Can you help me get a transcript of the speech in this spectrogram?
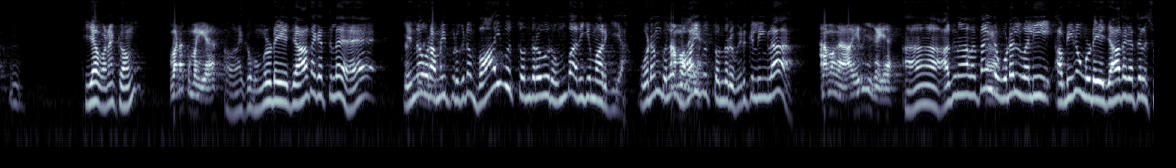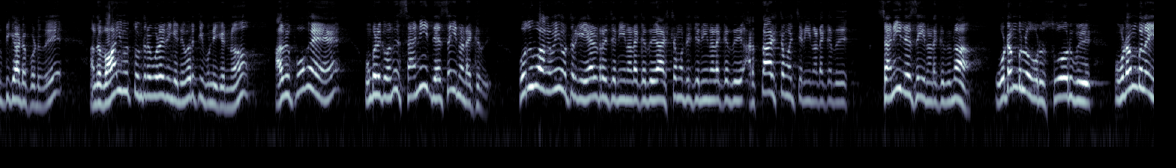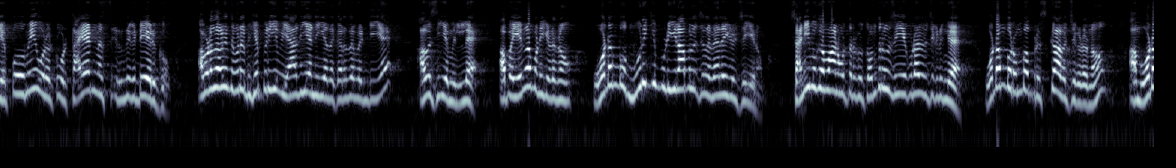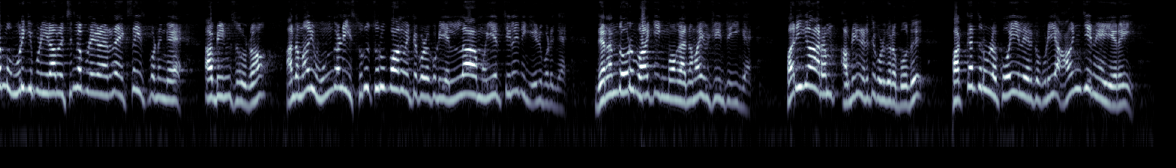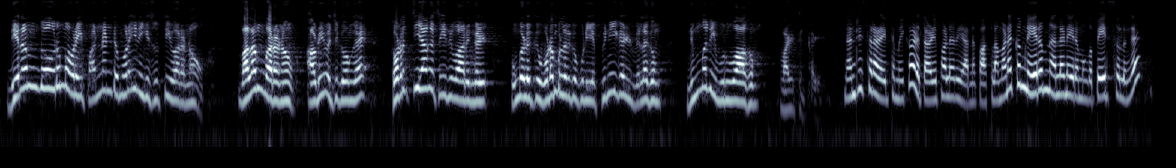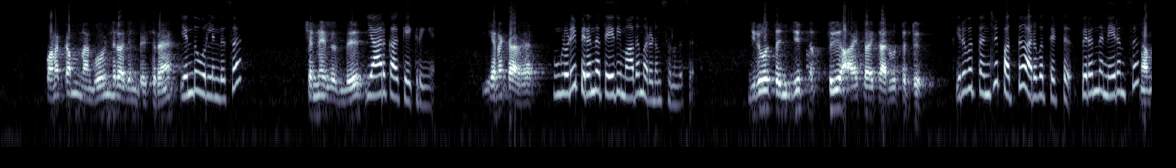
ஐயா வணக்கம். வணக்கம் ஐயா. வணக்கம். உங்களுடைய ஜாதகத்துல என்ன ஒரு அமைப்பு இருக்குன்னா வாய்வு தொந்தரவு ரொம்ப அதிகமா இருக்கியா உடம்புல. வாய்வு தொந்தரவு இருக்கு இல்லைங்களா? ஆமாங்க இருக்குங்க ஐயா. ஆ அதனால தான் இந்த உடல் வலி அப்படின்னு உங்களுடைய ஜாதகத்தில் சுட்டிக்காட்டப்படுது. அந்த வாய்வு தொந்தரவுகளை நீங்கள் நிவர்த்தி பண்ணிக்கணும். அது போக உங்களுக்கு வந்து சனி திசை நடக்குது. பொதுவாகவே ஒருத்தருக்கு ஏழரை சனி நடக்குது அஷ்டமத்து சனி நடக்குது அர்த்தாஷ்டம சனி நடக்குது சனி திசை நடக்குதுன்னா உடம்புல ஒரு சோர்வு உடம்புல எப்போவுமே ஒரு ஒரு டயர்ட்னஸ் இருந்துக்கிட்டே இருக்கும். அவ்வளோதானே தவிர மிகப்பெரிய வியாதியாக நீங்கள் அதை கருத வேண்டிய அவசியம் இல்லை. அப்போ என்ன பண்ணிக்கிடணும்? உடம்பு முறுக்கி பிடிக்கிறாமல் சில வேலைகள் செய்யணும். சனி பகவான் ஒருத்தருக்கு தொந்தரவு செய்யக்கூடாது வச்சுக்கிடுங்க. உடம்பு ரொம்ப பிரிஸ்காக வச்சுக்கிடணும். உடம்பு முறுக்கி பிடிக்கிறாமல் சின்ன பிள்ளைகளாக இருந்தால் எக்ஸசைஸ் பண்ணுங்க அப்படின்னு சொல்கிறோம் அந்த மாதிரி உங்களை சுறுசுறுப்பாக வைத்துக் கொள்ளக்கூடிய எல்லா முயற்சியிலையும் நீங்கள் ஈடுபடுங்க. தினந்தோறும் வாக்கிங் போங்க அந்த மாதிரி விஷயம் செய்யுங்க. பரிகாரம் அப்படின்னு எடுத்துக்கொள்கிற போது பக்கத்தில் உள்ள கோயிலில் இருக்கக்கூடிய ஆஞ்சநேயரை தினந்தோறும் அவரை பன்னெண்டு முறை நீங்கள் சுற்றி வரணும் வலம் வரணும் அப்படின்னு வச்சுக்கோங்க. தொடர்ச்சியாக செய்து வாருங்கள். உங்களுக்கு உடம்பில் இருக்கக்கூடிய பிணிகள் விலகும். நிம்மதி உருவாகும். வாழ்த்துக்கள். நன்றி சார். அழைத்தமைக்கு அடுத்த அழைப்பாளர் யாருன்னு பார்க்கலாம். வணக்கம். நேரம் நல்ல நேரம். உங்கள் பேர் சொல்லுங்கள் வணக்கம் நான் கோவிந்தராஜன் பேசுறேன். எந்த ஊர்ல இருந்து சார்? சென்னையில இருந்து. யாருக்கா கேக்குறீங்க? எனக்காக. உங்களுடைய பிறந்த தேதி மாதம் வருடம் சொல்லுங்க சார். இருபத்தஞ்சு பத்து ஆயிரத்தி தொள்ளாயிரத்தி அறுபத்தெட்டு. இருபத்தஞ்சு பத்து அறுபத்தெட்டு. பிறந்த நேரம் சார்?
